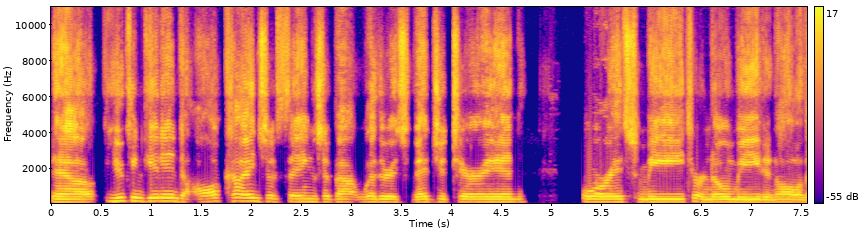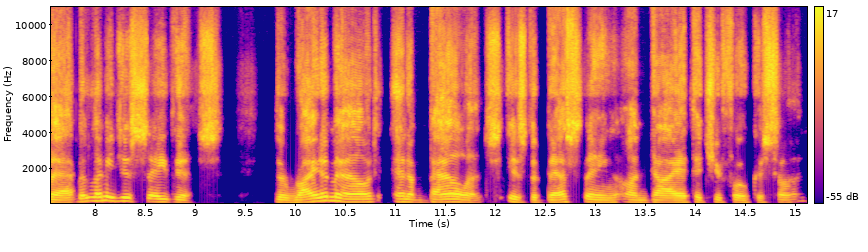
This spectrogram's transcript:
Now, you can get into all kinds of things about whether it's vegetarian, or it's meat or no meat and all of that. But let me just say this the right amount and a balance is the best thing on diet that you focus on.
